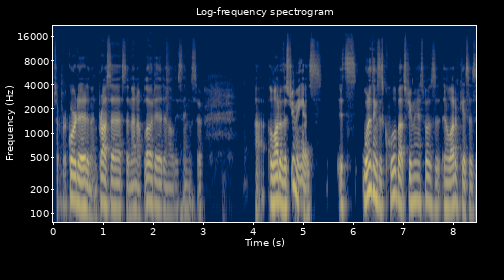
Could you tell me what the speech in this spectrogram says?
sort of recorded and then processed and then uploaded and all these things. So uh, a lot of the streaming is it's one of the things that's cool about streaming, I suppose, in a lot of cases,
